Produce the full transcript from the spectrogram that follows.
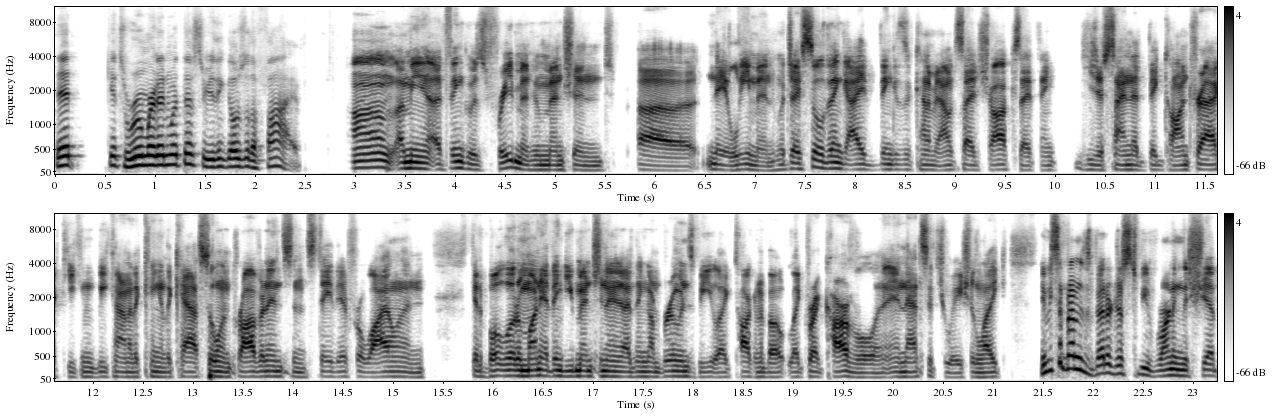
that gets rumored in with this, or you think those are the five? Um, I mean, I think it was Friedman who mentioned uh Nate Leaman, which I still think I think is a kind of an outside shot because I think he just signed that big contract. He can be kind of the king of the castle in Providence and stay there for a while and get a boatload of money. I think you mentioned it. I think on Bruins beat, like talking about like Greg Carvel and, and that situation. Like maybe sometimes it's better just to be running the ship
